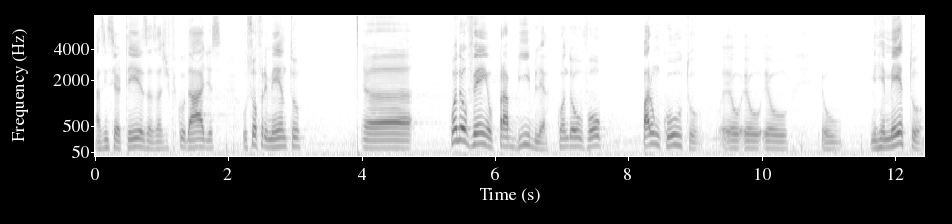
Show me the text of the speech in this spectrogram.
as incertezas as dificuldades o sofrimento quando eu venho para a Bíblia quando eu vou para um culto eu, eu, eu, eu me remeto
